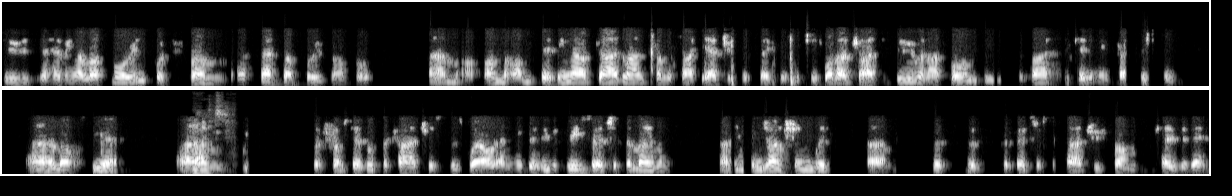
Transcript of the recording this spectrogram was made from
to is to having a lot more input from uh, SASOP, for example, um, on, on setting out guidelines from a psychiatric perspective, which is what I tried to do when I formed the Society of Ketamine Practitioners uh, last year. Um, But from several psychiatrists as well, and we're busy with research at the moment uh, in conjunction with, um, with, with Professor of Psychiatry from KZN.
